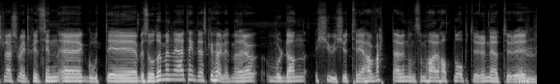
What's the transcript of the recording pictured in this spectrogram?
slash Ragequid sin uh, Goti-episode. Men jeg tenkte jeg skulle høre litt med dere hvordan 2023 har vært. Er det noen som har hatt noen oppturer, nedturer? Mm.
